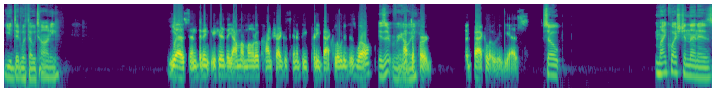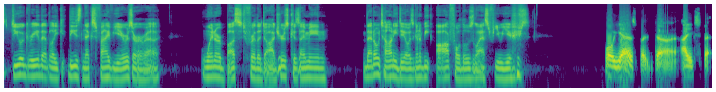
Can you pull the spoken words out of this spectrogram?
you did with Ohtani." Yes, and didn't you hear the Yamamoto contract is going to be pretty backloaded as well? Is it really Not deferred, but backloaded. Yes. So, my question then is: Do you agree that like these next five years are uh, win or bust for the Dodgers? Because I mean, that Ohtani deal is going to be awful those last few years. Well, yes, but uh, I expect.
